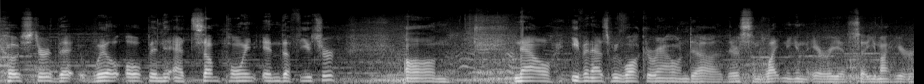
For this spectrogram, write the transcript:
coaster that will open at some point in the future. Um, now, even as we walk around, uh, there's some lightning in the area, so you might hear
